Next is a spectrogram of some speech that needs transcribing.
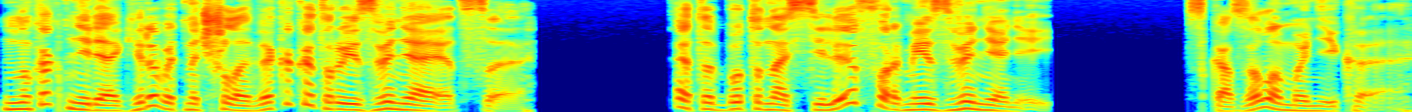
Но как мне реагировать на человека, который извиняется? Это будто насилие в форме извинений», — сказала Маника.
